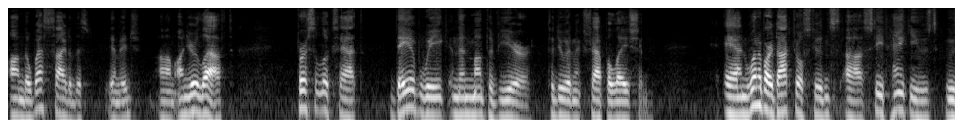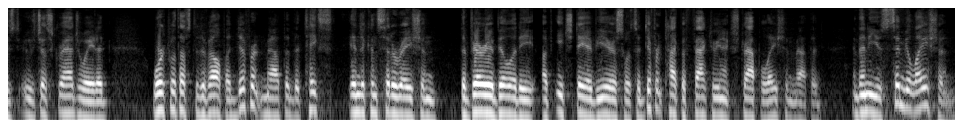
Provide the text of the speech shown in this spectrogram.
on the west side of this image, um, on your left. First, it looks at day of week, and then month of year to do an extrapolation. And one of our doctoral students, uh, Steve Hankey, who's, who's, who's just graduated, worked with us to develop a different method that takes into consideration the variability of each day of year. So it's a different type of factoring extrapolation method. And then he used simulation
